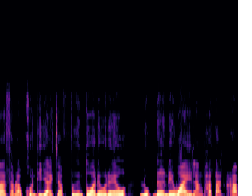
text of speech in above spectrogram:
มากๆสำหรับคนที่อยากจะฟื้นตัวเร็วๆลุกเดินได้ไวหลังผ่าตัดครับ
